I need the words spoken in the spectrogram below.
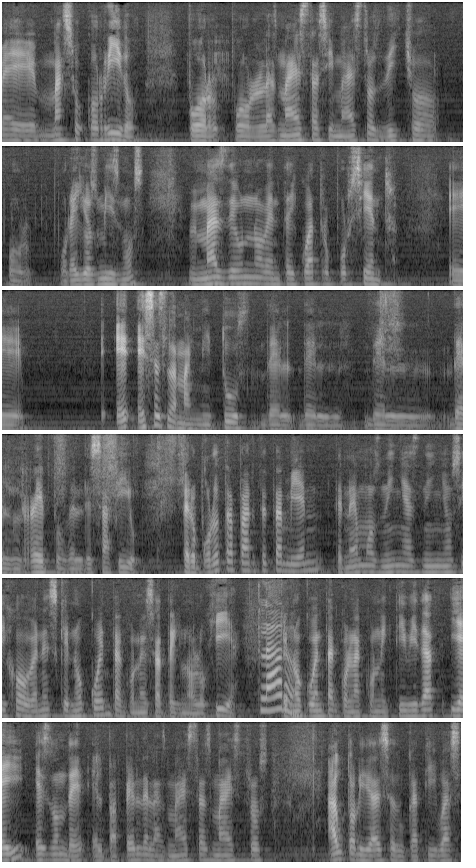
eh, más socorrido por, por las maestras y maestros, dicho por, por ellos mismos, más de un 94%. Eh, e, esa es la magnitud del, del, del, reto, del desafío. Pero por otra parte también tenemos niñas, niños y jóvenes que no cuentan con esa tecnología, que no cuentan con la conectividad. Y ahí es donde el papel de las maestras, maestros, autoridades educativas,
